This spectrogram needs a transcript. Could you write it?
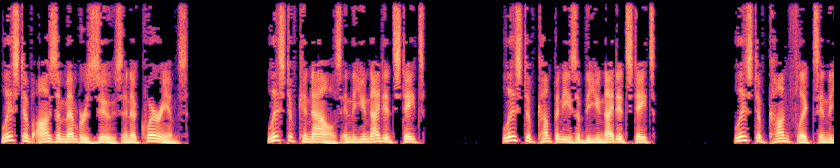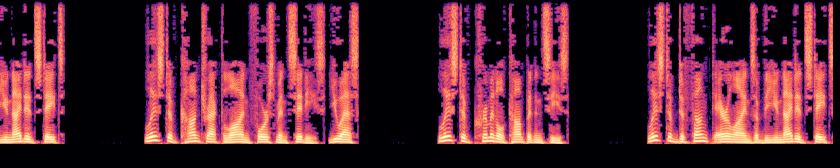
List of AZA member zoos and aquariums. List of canals in the United States. List of companies of the United States List of conflicts in the United States. List of contract law enforcement cities US List of criminal competencies. List of defunct airlines of the United States.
